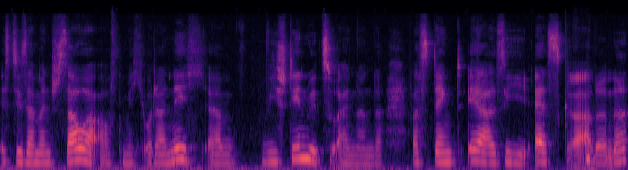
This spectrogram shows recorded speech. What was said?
Ist dieser Mensch sauer auf mich oder nicht? Ähm, wie stehen wir zueinander? Was denkt er, sie, es gerade? Ne?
